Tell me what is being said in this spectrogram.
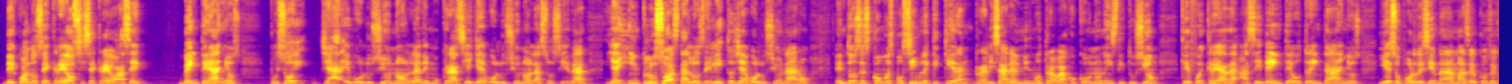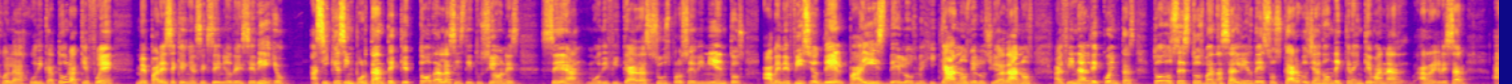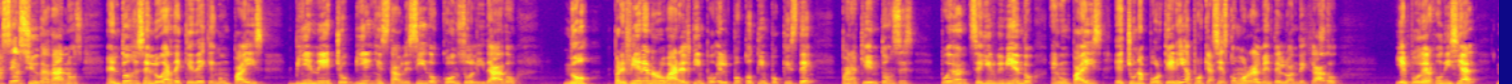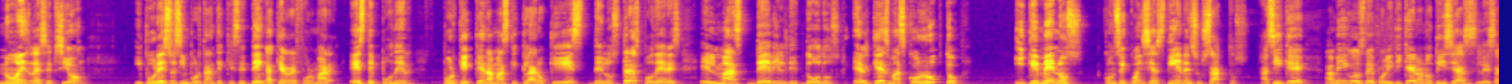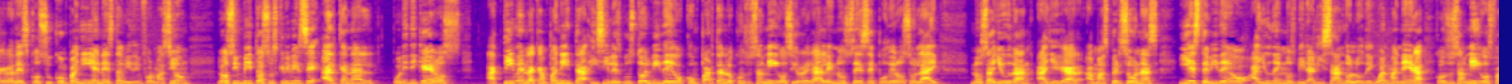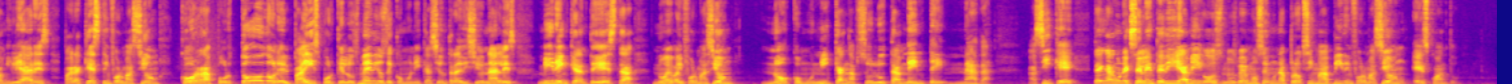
de cuando se creó. Si se creó hace 20 años, pues hoy ya evolucionó la democracia, ya evolucionó la sociedad, y hay incluso hasta los delitos ya evolucionaron. Entonces, ¿cómo es posible que quieran realizar el mismo trabajo con una institución que fue creada hace 20 o 30 años? Y eso por decir nada más del Consejo de la Judicatura, que fue, me parece que en el sexenio de Cedillo. Así que es importante que todas las instituciones sean modificadas sus procedimientos a beneficio del país, de los mexicanos, de los ciudadanos. Al final de cuentas, todos estos van a salir de esos cargos y a dónde creen que van a, a regresar a ser ciudadanos. Entonces, en lugar de que dejen un país bien hecho, bien establecido, consolidado, no, prefieren robar el tiempo, el poco tiempo que esté, para que entonces puedan seguir viviendo en un país hecho una porquería, porque así es como realmente lo han dejado. Y el Poder Judicial no es la excepción. Y por eso es importante que se tenga que reformar este poder porque queda más que claro que es de los tres poderes el más débil de todos, el que es más corrupto y que menos consecuencias tienen sus actos. Así que, amigos de Politiquero Noticias, les agradezco su compañía en esta videoinformación. Los invito a suscribirse al canal Politiqueros. Activen la campanita y si les gustó el video, compártanlo con sus amigos y regálenos ese poderoso like nos ayudan a llegar a más personas y este video ayúdennos viralizándolo de igual manera con sus amigos, familiares, para que esta información corra por todo el país porque los medios de comunicación tradicionales miren que ante esta nueva información no comunican absolutamente nada. Así que tengan un excelente día amigos, nos vemos en una próxima video información, es cuanto.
